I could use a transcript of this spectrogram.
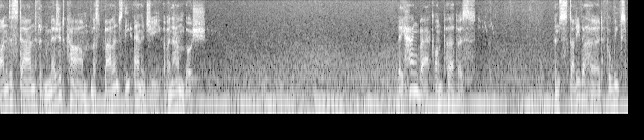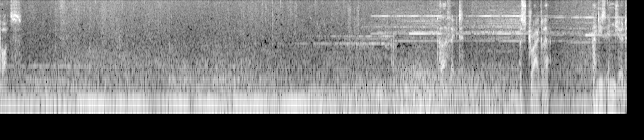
Understand that measured calm must balance the energy of an ambush. They hang back on purpose and study the herd for weak spots. Perfect. A straggler, and he's injured.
